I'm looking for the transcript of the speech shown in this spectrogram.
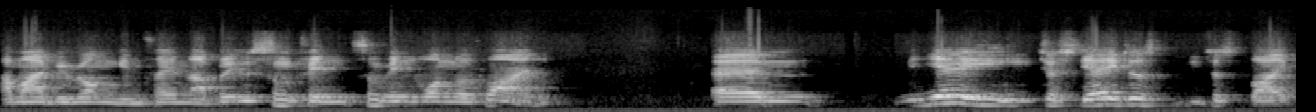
I might be wrong in saying that, but it was something something along those lines. Um, yeah, he just yeah, he just he just like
